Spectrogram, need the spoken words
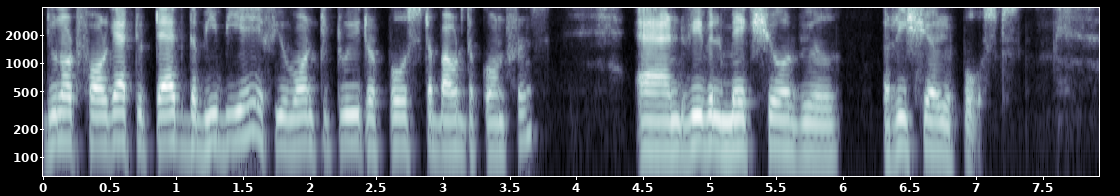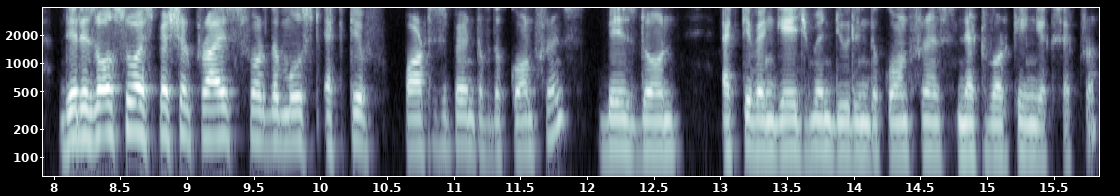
do not forget to tag the BBA if you want to tweet or post about the conference and we will make sure we'll reshare your posts. There is also a special prize for the most active participant of the conference based on active engagement during the conference, networking, etc.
